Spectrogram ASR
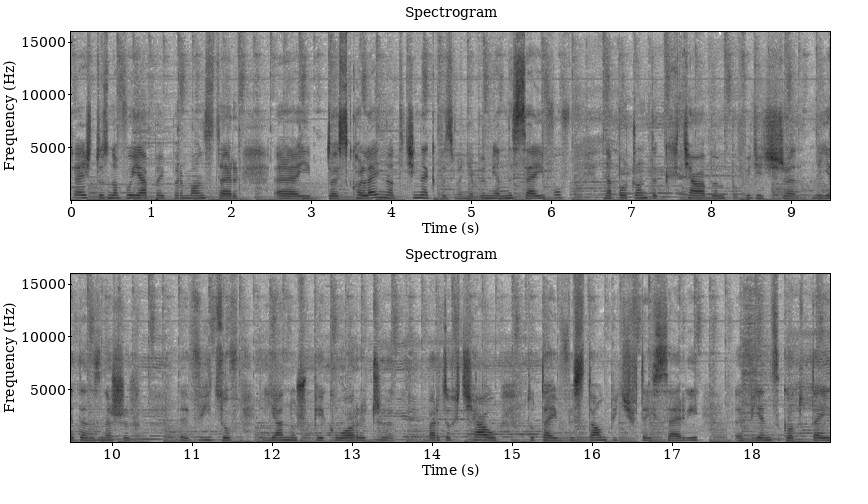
Cześć, to znowu ja, Paper Monster e, i to jest kolejny odcinek wyzwania wymiany save'ów. Na początek chciałabym powiedzieć, że jeden z naszych e, widzów, Janusz Piekłorycz, bardzo chciał tutaj wystąpić w tej serii, e, więc go tutaj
